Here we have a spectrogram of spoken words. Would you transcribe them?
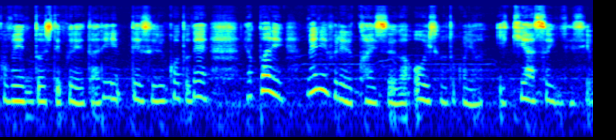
コメントしてくれたりってすることで、やっぱり目に触れる回数が多い人のところには行きやすいんですよ。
